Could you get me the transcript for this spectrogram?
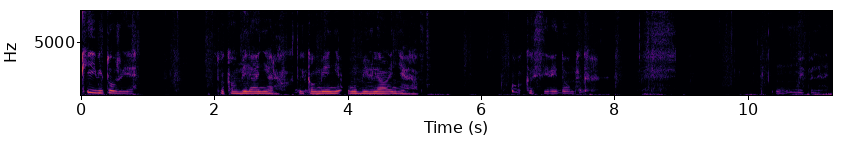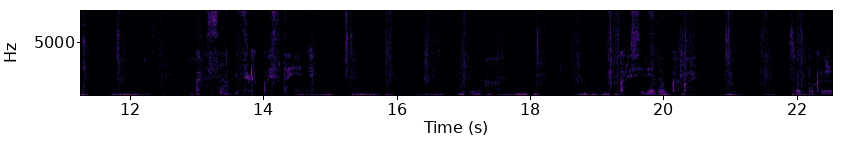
Киеве тоже есть. Только у миллионеров. Только у, миллионе- у миллионеров. О, красивый домик. Ой, блядь. Красавец какой стоит. Да. Красивый дом какой. Сам покажу.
